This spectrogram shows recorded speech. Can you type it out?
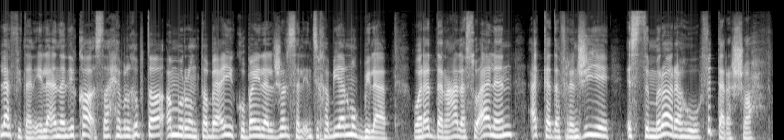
لافتا إلى أن لقاء صاحب الغبطة أمر طبيعي قبيل الجلسة. الجلسة الانتخابية المقبلة. وردا على سؤال أكد فرنجية استمراره في الترشح.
